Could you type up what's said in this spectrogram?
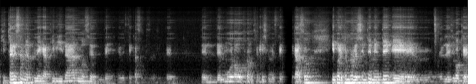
quitar esa negatividad, no sé, en este caso, del, muro fronterizo en este caso. Y por ejemplo, recientemente, eh, les digo que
